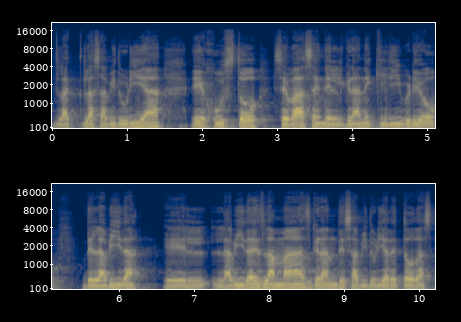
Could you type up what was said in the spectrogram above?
La, sabiduría eh, justo se basa en el gran equilibrio de la vida. la vida es la más grande sabiduría de todas.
